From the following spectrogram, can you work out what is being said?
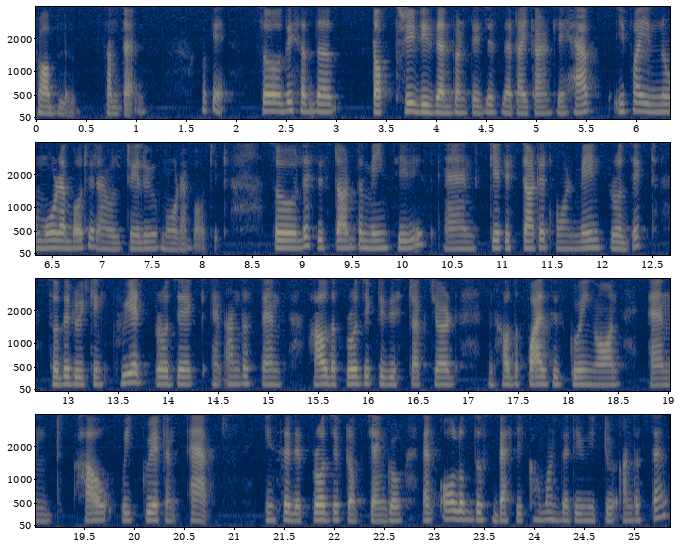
problem sometimes. Okay so these are the top three disadvantages that I currently have. If I know more about it, I will tell you more about it. So let's start the main series and get started our main project so that we can create project and understand how the project is structured and how the files is going on and how we create an apps inside a project of Django and all of those basic commands that you need to understand,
